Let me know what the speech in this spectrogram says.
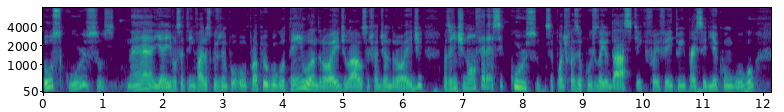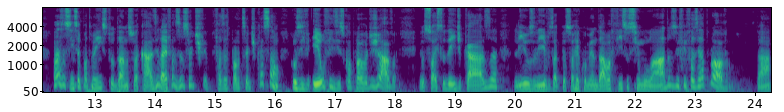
Os cursos, né? E aí você tem vários cursos, por exemplo, o próprio Google tem o Android lá, o certificado de Android, mas a gente não oferece curso. Você pode fazer o curso da Udacity, que foi feito em parceria com o Google, mas assim, você pode também estudar na sua casa e ir lá e fazer, o fazer as provas de certificação. Inclusive, eu fiz isso com a prova de Java. Eu só estudei de casa, li os livros que a pessoa recomendava, fiz os simulados e fui fazer a prova, tá?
